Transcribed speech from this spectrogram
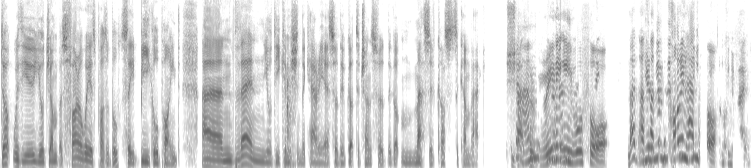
dock with you. You'll jump as far away as possible, say Beagle Point, and then you'll decommission the carrier. So they've got to transfer. They've got massive costs to come back. Shan, That's a really remember- evil thought. No, that's You not- remember this Colin had the thought. talking about?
